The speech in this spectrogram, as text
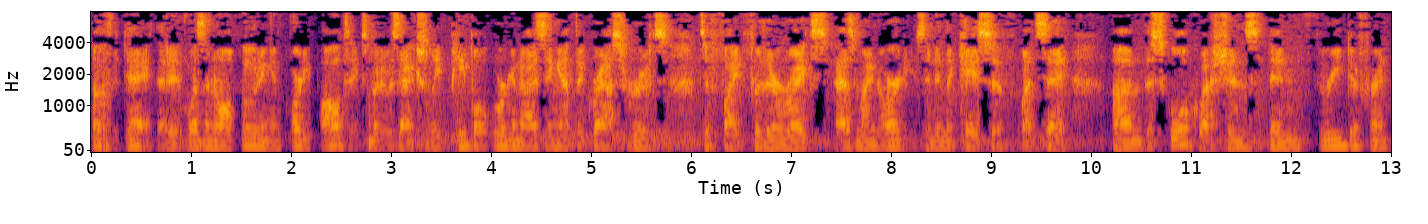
of the day. That it wasn't all voting and party politics, but it was actually people organizing at the grassroots to fight for their rights as minorities. And in the case of let's say um, the school questions in three different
